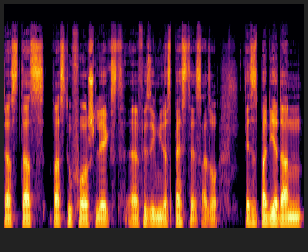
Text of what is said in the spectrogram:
dass das, was du vorschlägst, äh, für sie irgendwie das Beste ist. Also ist es bei dir dann,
